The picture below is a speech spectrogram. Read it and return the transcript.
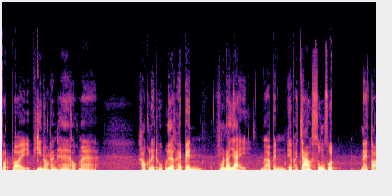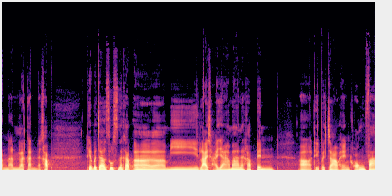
ปลดปล่อยพี่น้องทั้ง 5 ออกมา เขาก็เลยถูกเลือกให้เป็นหัวหน้าใหญ่เหมือนเป็นเทพเจ้าสูงสุดในตอนนั้นละกันนะครับ เทพเจ้าซุสนะครับมีหลายฉายามากนะครับ เป็นเทพเจ้าแห่งท้องฟ้า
